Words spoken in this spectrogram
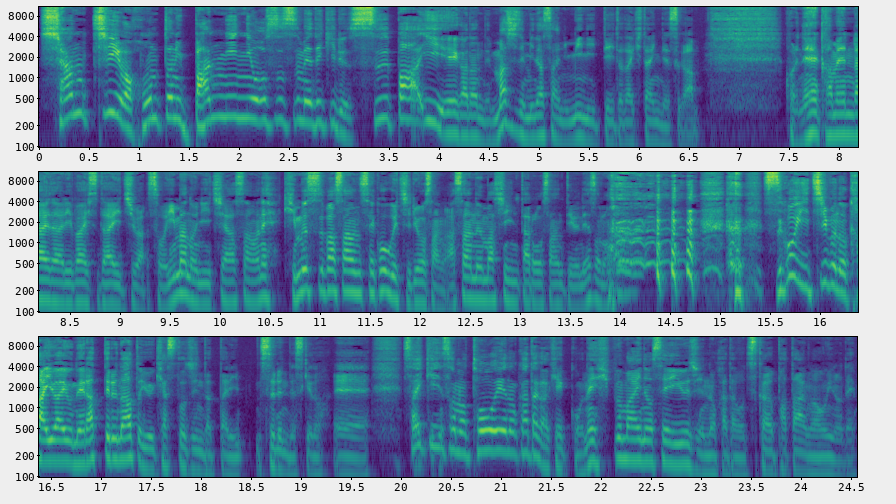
シャンチーは本当に万人におすすめできるスーパーいい映画なんで、マジで皆さんに見に行っていただきたいんですが、これね、仮面ライダーリバイス第1話。そう、今の日朝はね、キムスバさん、瀬古口亮さん、浅沼慎太郎さんっていうね、その すごい一部の界隈を狙ってるなというキャスト陣だったりするんですけど、えー、最近その東映の方が結構ね、ヒップマイの声優陣の方を使うパターンが多いので、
